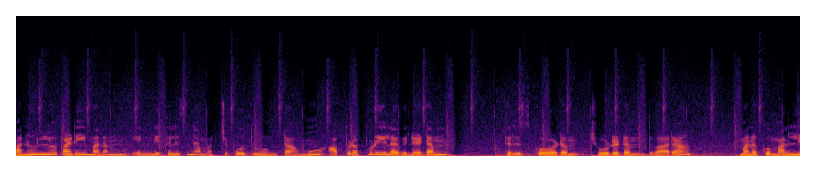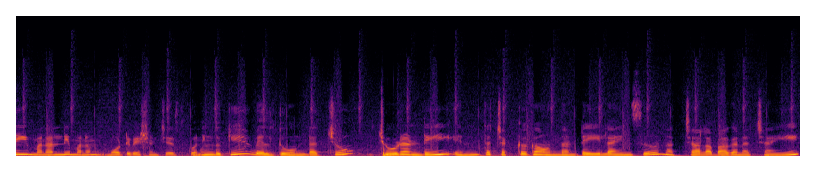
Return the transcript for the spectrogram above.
పనుల్లో పడి మనం ఎన్ని తెలిసినా మర్చిపోతూ ఉంటాము. అప్పుడప్పుడు ఇలా వినడం తెలుసుకోవడం చూడడం ద్వారా మనకు మళ్ళీ మనల్ని మనం మోటివేషన్ చేసుకొని ముందుకి వెళ్తూ ఉండొచ్చు. చూడండి ఎంత చక్కగా ఉందంటే ఈ లైన్స్ నాకు చాలా బాగా నచ్చాయి.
